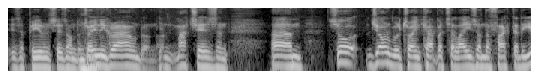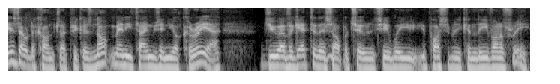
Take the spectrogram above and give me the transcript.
his appearances on the training ground, on, on matches, and um, so John will try and capitalise on the fact that he is out of contract because not many times in your career do you ever get to this opportunity where you, you possibly can leave on a free.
